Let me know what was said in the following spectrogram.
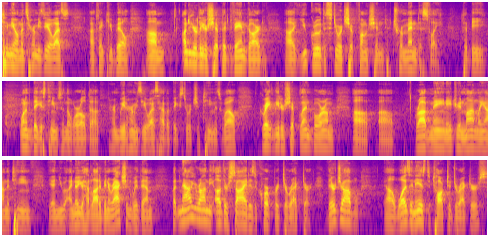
Tim Youmans, Hermes EOS. Uh, thank you, Bill. Um, under your leadership at Vanguard, uh, you grew the stewardship function tremendously to be one of the biggest teams in the world. Uh, we at Hermes EOS have a big stewardship team as well. Great leadership, Glenn Booraem, uh, uh, Rob Main, Adrian Monley on the team. And you, I know you had a lot of interaction with them, but now you're on the other side as a corporate director. Their job uh, was and is to talk to directors,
